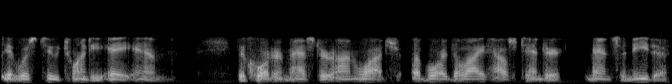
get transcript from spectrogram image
It was 2:20 a.m. The quartermaster on watch aboard the lighthouse tender Manzanita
